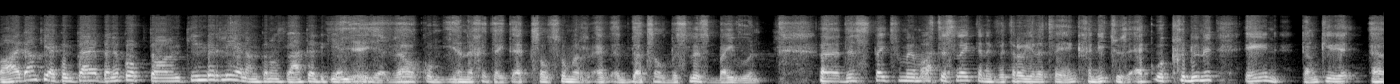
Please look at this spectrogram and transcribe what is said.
Baie dankie, ek kom kijk binnenkop daar in Kimberley en dan kan ons lekker bykie ingedeer. welkom enige tyd, ek sal sommer, ek, ek, ek sal beslis bywoon. Uh, dis tyd vir my om af te sluit en ek vertrouw julle twee Henk geniet soos ek ook gedoen het en dankie uh,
